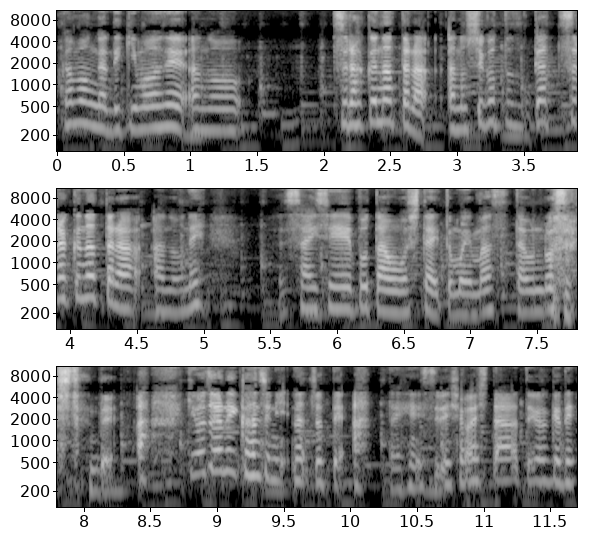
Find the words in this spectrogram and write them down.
我慢ができません。あの、辛くなったら、あの、仕事が辛くなったら、あのね、再生ボタンを押したいと思います。ダウンロードしたんで。あ、気持ち悪い感じになっちゃって。あ、大変失礼しました。というわけで、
